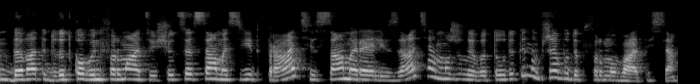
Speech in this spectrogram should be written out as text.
Давати додаткову інформацію, що це саме світ праці, саме реалізація можливо, то у дитини вже буде формуватися.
